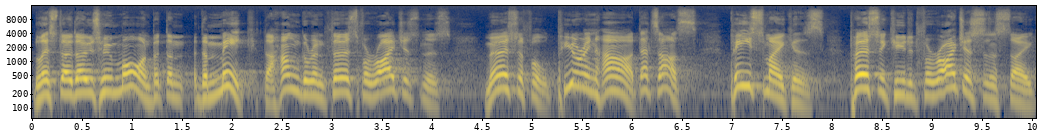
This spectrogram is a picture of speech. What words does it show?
Blessed are those who mourn, but the, the meek, the hunger and thirst for righteousness, merciful, pure in heart, that's us, peacemakers, persecuted for righteousness' sake.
